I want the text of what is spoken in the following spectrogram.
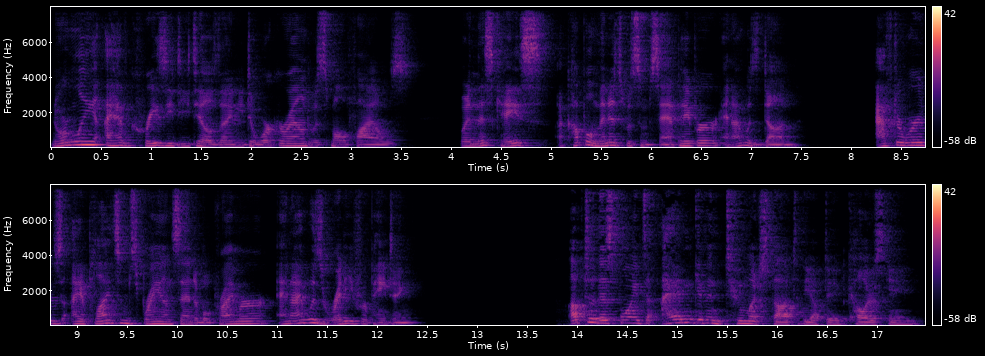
Normally, I have crazy details that I need to work around with small files, but in this case, a couple minutes with some sandpaper and I was done. Afterwards, I applied some spray on sandable primer and I was ready for painting. Up to this point, I hadn't given too much thought to the updated color scheme.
